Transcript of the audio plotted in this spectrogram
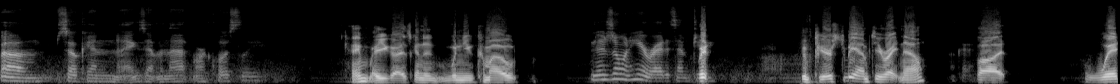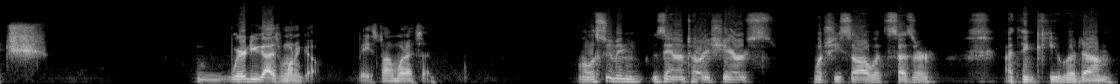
Um, so can I examine that more closely? Okay, are you guys gonna when you come out? There's no one here, right? It's empty. It appears to be empty right now, Okay. but which where do you guys want to go based on what I said? Well, assuming Xanatari shares what she saw with Caesar, I think he would um,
